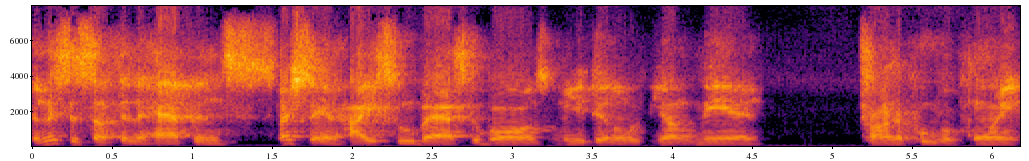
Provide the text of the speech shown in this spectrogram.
and this is something that happens, especially in high school basketballs, when you're dealing with young men trying to prove a point.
